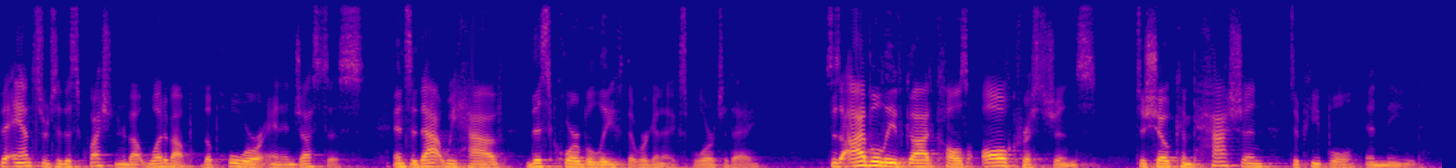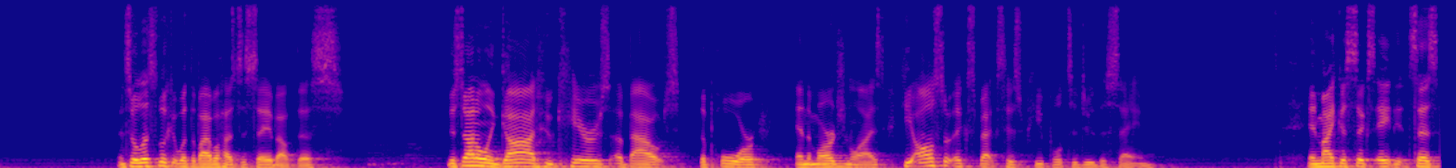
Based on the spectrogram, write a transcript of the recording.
the answer to this question about what about the poor and injustice. And to that, we have this core belief that we're going to explore today. It says, I believe God calls all Christians to show compassion to people in need. And so, let's look at what the Bible has to say about this. It's not only God who cares about the poor and the marginalized, he also expects his people to do the same. In Micah 6 8, it says,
